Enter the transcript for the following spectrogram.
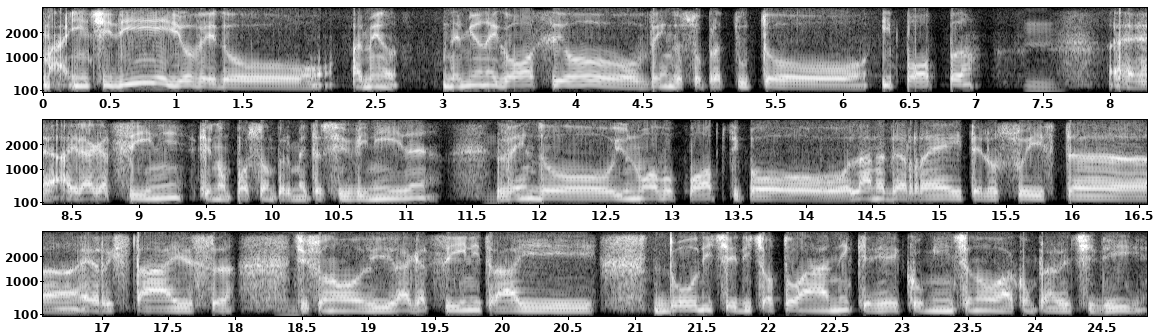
Ma in CD io vedo almeno nel mio negozio vendo soprattutto hip hop mm. eh, ai ragazzini che non possono permettersi il vinile, mm. vendo il nuovo pop tipo Lana Del Rey, Taylor Swift, eh, Harry Styles, mm. ci sono i ragazzini tra i 12 e i 18 anni che cominciano a comprare il CD,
